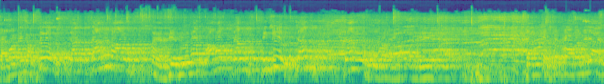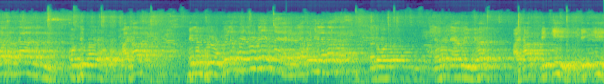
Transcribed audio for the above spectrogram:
จ่ายบอลให้กับเตอร์จัดจ้ำหรือเปล่าแหมเปลี่ยนมือครับเอาครับยังนิกกี้จังจังโอ้โหอะไรครับวันนี้ ยังเก็บสกอร์กันไม่ได้ครับทางด้านโคซิโวไปครับเพลัมพูเพลัมพูลูกนี้แหมยังไม่มีเลยครับกระโดดนะฮะแนวหนีนะฮะไปครับบิกกี้บิกกี้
